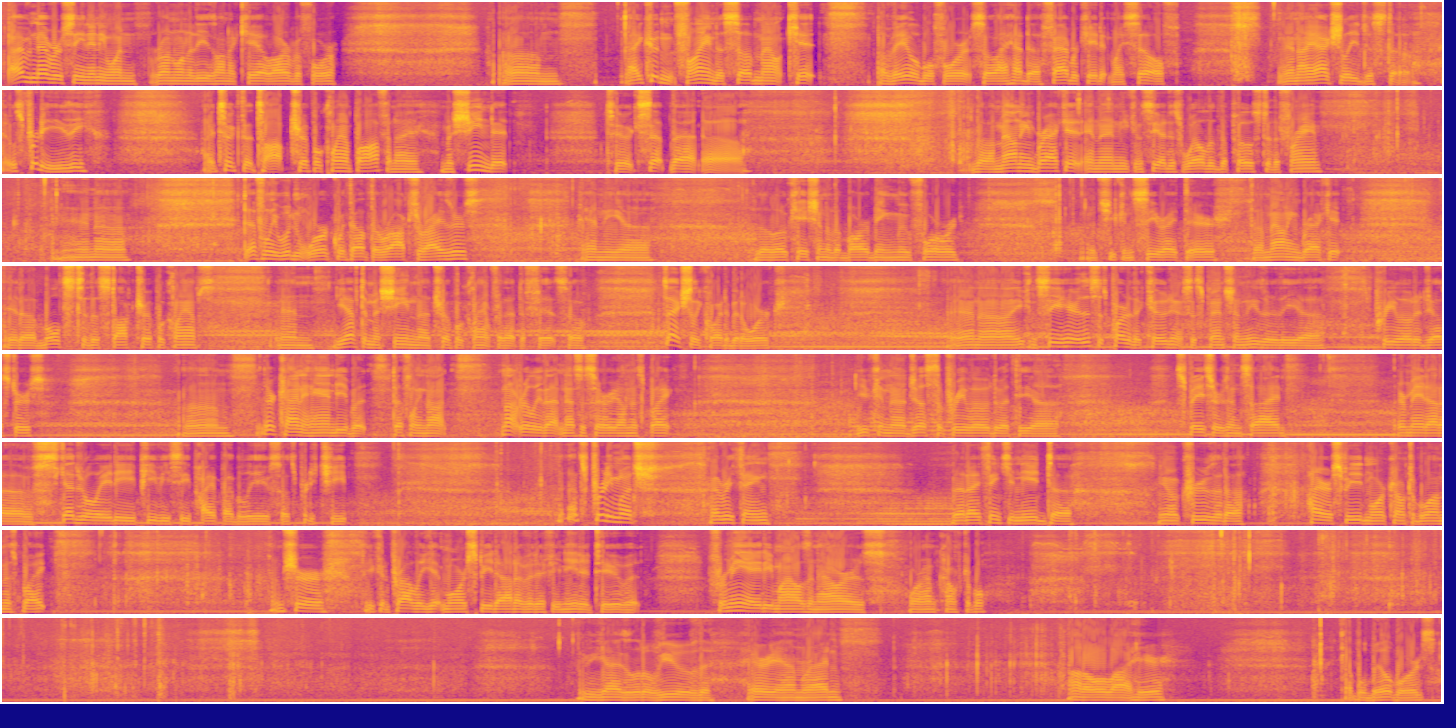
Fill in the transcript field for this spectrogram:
I've never seen anyone run one of these on a KLR before. Um, I couldn't find a sub mount kit available for it, so I had to fabricate it myself and I actually just uh, it was pretty easy. I took the top triple clamp off and I machined it to accept that uh, the mounting bracket. And then you can see I just welded the post to the frame. And uh, definitely wouldn't work without the Rox risers and the uh, the location of the bar being moved forward. Which you can see right there the mounting bracket it uh, bolts to the stock triple clamps and you have to machine the triple clamp for that to fit so it's actually quite a bit of work. And uh, you can see here this is part of the Cogent suspension. These are the uh, preload adjusters. Um, they're kind of handy but definitely not not really that necessary on this bike. You can adjust the preload with the uh, spacers inside they're made out of Schedule 80 PVC pipe, I believe, so it's pretty cheap. That's pretty much everything that I think you need to, you know, cruise at a higher speed, more comfortable on this bike. I'm sure you could probably get more speed out of it if you needed to, but for me, 80 miles an hour is where I'm comfortable. Give you guys a little view of the area I'm riding. Not a whole lot here. A couple billboards.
